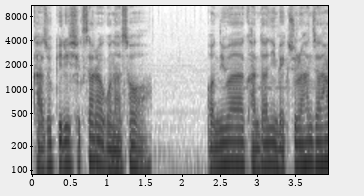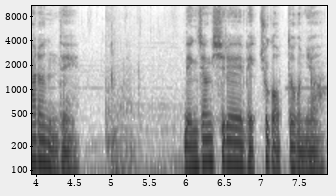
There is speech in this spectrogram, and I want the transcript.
가족끼리 식사를 하고 나서 언니와 간단히 맥주를 한잔 하려는데 냉장실에 맥주가 없더군요.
